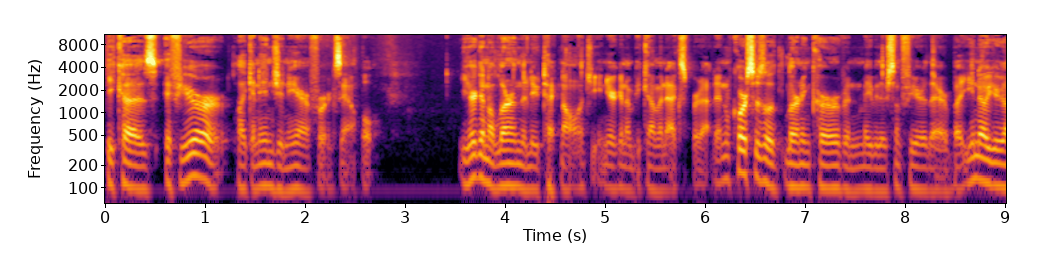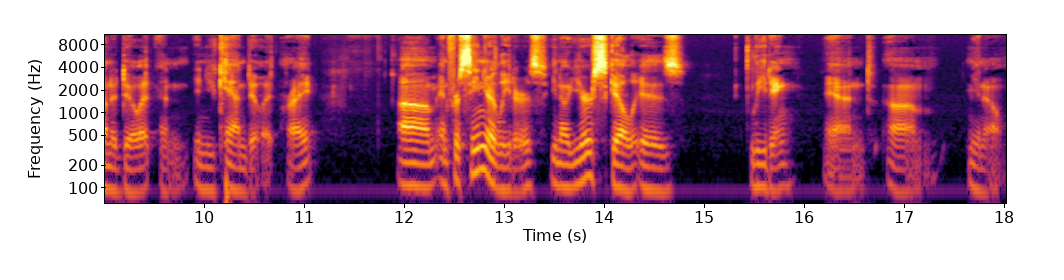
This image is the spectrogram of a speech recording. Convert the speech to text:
because if you're like an engineer, for example, you're going to learn the new technology and you're going to become an expert at it. And of course, there's a learning curve and maybe there's some fear there, but you know you're going to do it and, and you can do it, right? Um, and for senior leaders, you know, your skill is leading and, um, you know,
